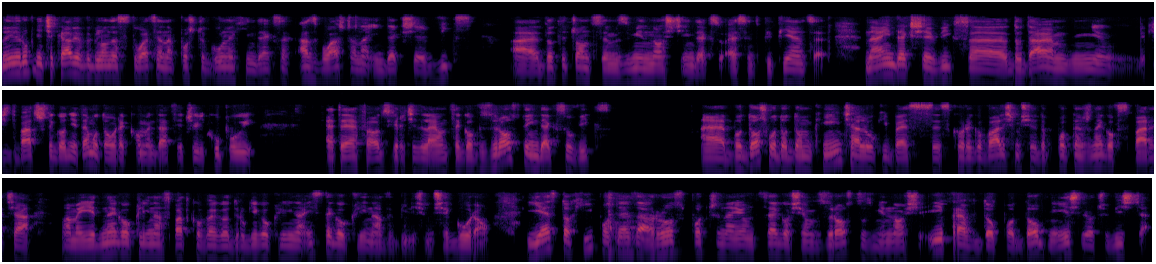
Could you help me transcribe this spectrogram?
No i równie ciekawie wygląda sytuacja na poszczególnych indeksach, a zwłaszcza na indeksie WIX dotyczącym zmienności indeksu S&P 500. Na indeksie WIX dodałem nie, jakieś 2-3 tygodnie temu tą rekomendację, czyli kupuj ETF odzwierciedlającego wzrostu indeksu WIX, bo doszło do domknięcia luki bez, skorygowaliśmy się do potężnego wsparcia Mamy jednego klina spadkowego, drugiego klina i z tego klina wybiliśmy się górą. Jest to hipoteza rozpoczynającego się wzrostu zmienności i prawdopodobnie, jeśli oczywiście e,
